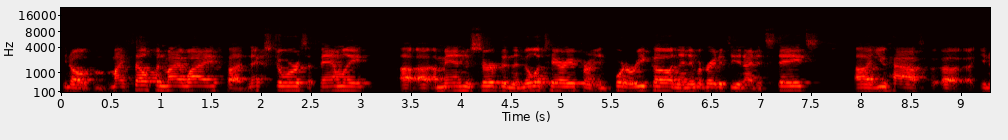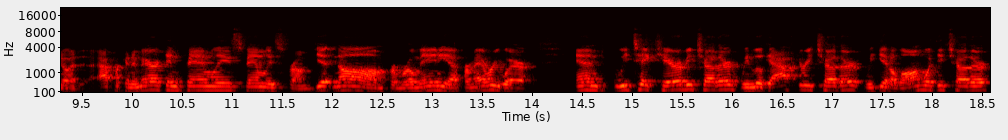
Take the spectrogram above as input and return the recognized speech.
you know, myself and my wife, uh, next door is a family, uh, a man who served in the military from, in Puerto Rico and then immigrated to the United States. Uh, you have, uh, you know, African American families, families from Vietnam, from Romania, from everywhere and we take care of each other. We look after each other. We get along with each other.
